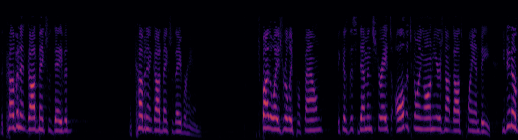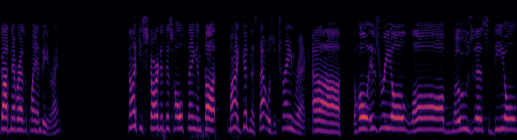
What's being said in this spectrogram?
The covenant God makes with David, the covenant God makes with Abraham. Which, by the way, is really profound because this demonstrates all that's going on here is not God's plan B. You do know God never has a plan B, right? It's not like he started this whole thing and thought, my goodness, that was a train wreck. Uh, the whole Israel law, Moses deal,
